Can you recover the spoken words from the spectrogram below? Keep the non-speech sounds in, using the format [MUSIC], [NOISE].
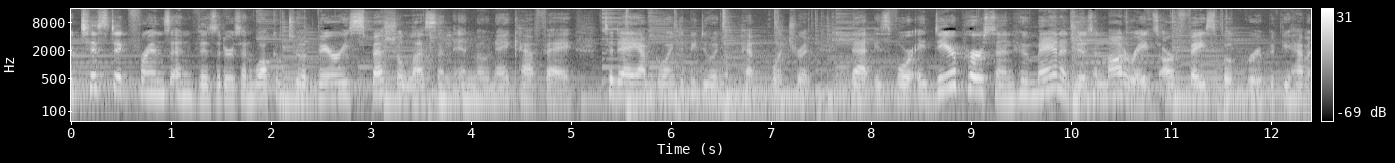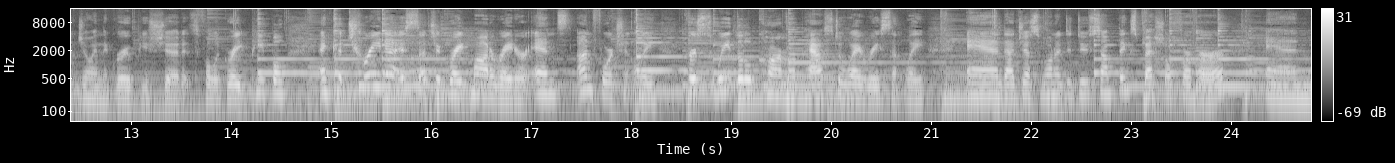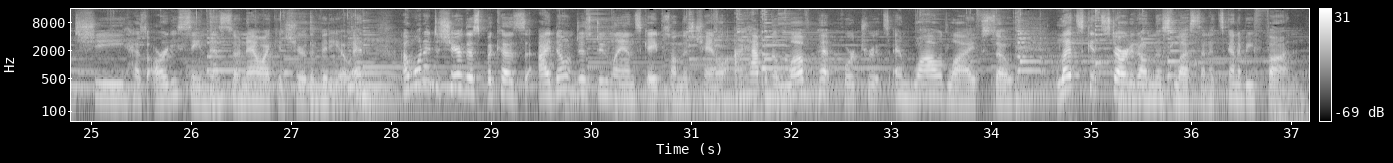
artistic friends and visitors, and welcome to a very special lesson in Monet Cafe. Today I'm going to be doing a pet portrait that is for a dear person who manages and moderates our Facebook group. If you haven't joined the group, you should. It's full of great people, and Katrina is such a great moderator, and unfortunately, her sweet little Karma passed away recently, and I just wanted to do something special for her, and she has already seen this, so now I can share the video. And I wanted to share this because I don't just do landscapes on this channel. I happen to love pet portraits and wildlife, so let's get started on this lesson. It's going to be fun.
